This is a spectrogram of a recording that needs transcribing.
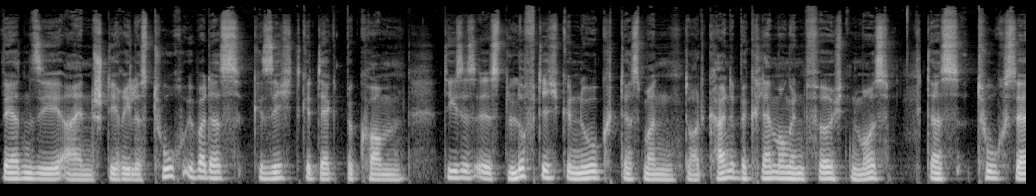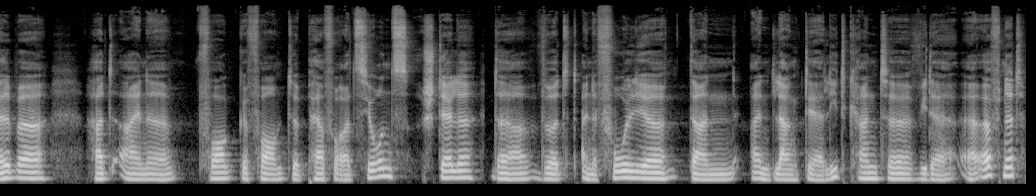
werden Sie ein steriles Tuch über das Gesicht gedeckt bekommen. Dieses ist luftig genug, dass man dort keine Beklemmungen fürchten muss. Das Tuch selber hat eine vorgeformte Perforationsstelle. Da wird eine Folie dann entlang der Lidkante wieder eröffnet.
